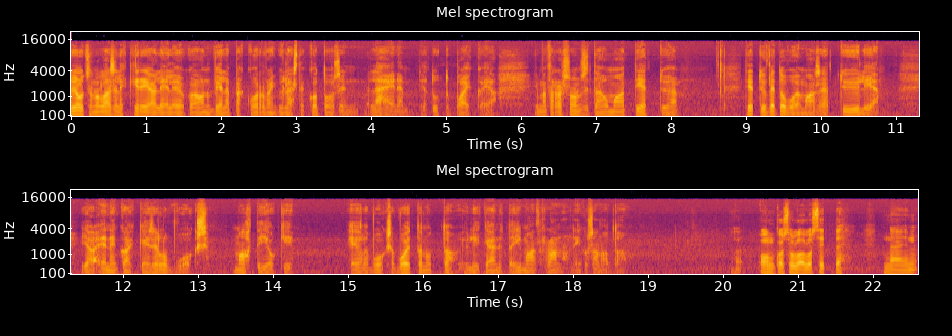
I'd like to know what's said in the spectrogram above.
joutsanolaiselle kirjailijalle, joka on vieläpä Korvenkylästä kotoisin läheinen ja tuttu paikka. Ja Imatrassa on sitä omaa tiettyä, tiettyä vetovoimaansa ja tyyliä ja ennen kaikkea selon vuoksi. Mahtijoki ei ole vuoksen voittanutta ylikäynyttä Imatran, niin kuin sanotaan. Onko sulla ollut sitten näin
